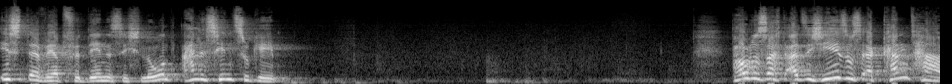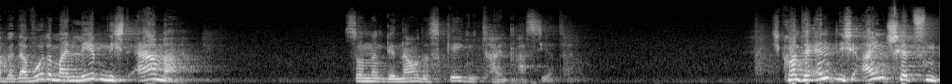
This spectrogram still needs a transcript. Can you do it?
ist der Wert, für den es sich lohnt, alles hinzugeben. Paulus sagt, als ich Jesus erkannt habe, da wurde mein Leben nicht ärmer, sondern genau das Gegenteil passierte. Ich konnte endlich einschätzen,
